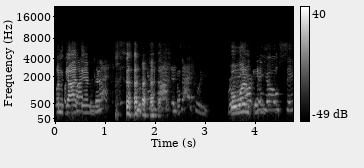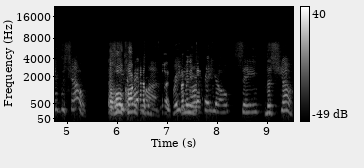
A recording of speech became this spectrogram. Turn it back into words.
one goddamn match. Not exactly. But Randy one- RKO saved the show. The whole card has headline. one. Randy How many RKO saved the show.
